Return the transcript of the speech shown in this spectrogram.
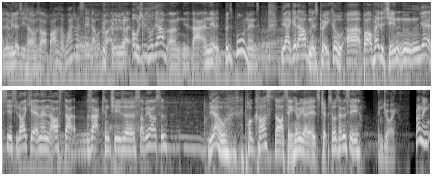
and then we looked at each other. and I was like, but I was like, why did I say that? What the fuck? And then we were like, oh, should we call the album um, that? And it was born. And it's, yeah, good album. It's pretty cool. Uh, but I'll play the tune. Mm, yeah, see if you like it, and then after that, Zach can choose uh, something else. And yeah, well, podcast starting. Here we go. It's Tripsville, Tennessee. Enjoy. Running.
